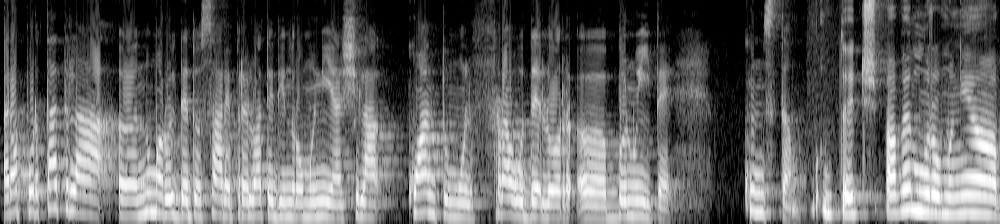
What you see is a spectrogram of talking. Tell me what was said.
Raportat la uh, numărul de dosare preluate din România și la cuantumul fraudelor uh, bănuite, cum stăm? Deci avem în România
